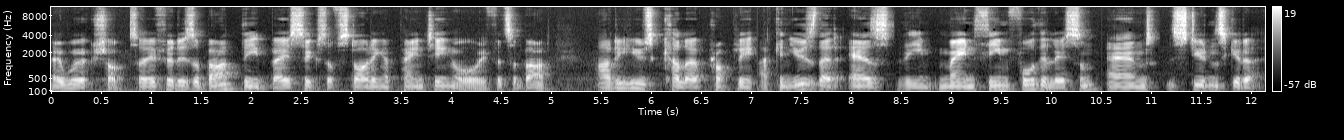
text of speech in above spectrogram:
a workshop. So if it is about the basics of starting a painting or if it's about how to use color properly. I can use that as the main theme for the lesson, and students get a,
